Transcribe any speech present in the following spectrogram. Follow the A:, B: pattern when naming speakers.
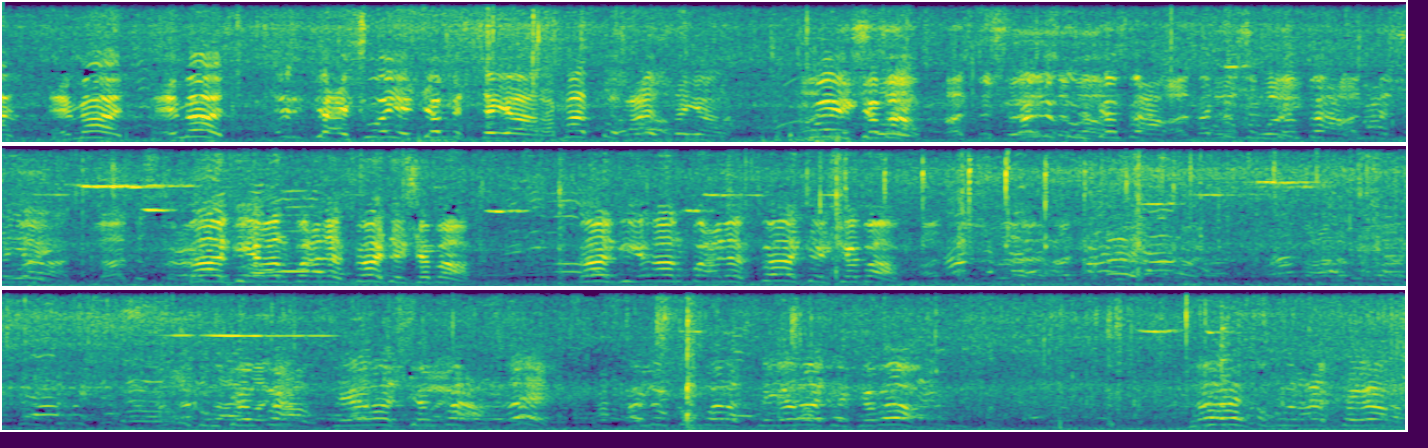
A: عماد عماد عماد ارجع شوية جنب السيارة ما تطوف على السيارة. شوية شباب خليكم جنب بعض خليكم جنب بعض مع السيارة. باقي أربع لفات يا شباب. باقي أربع لفات يا شباب. خليكم جنب بعض السيارات جنب بعض. إيه خليكم ورا السيارات يا شباب. لا تدخلون على السيارة.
